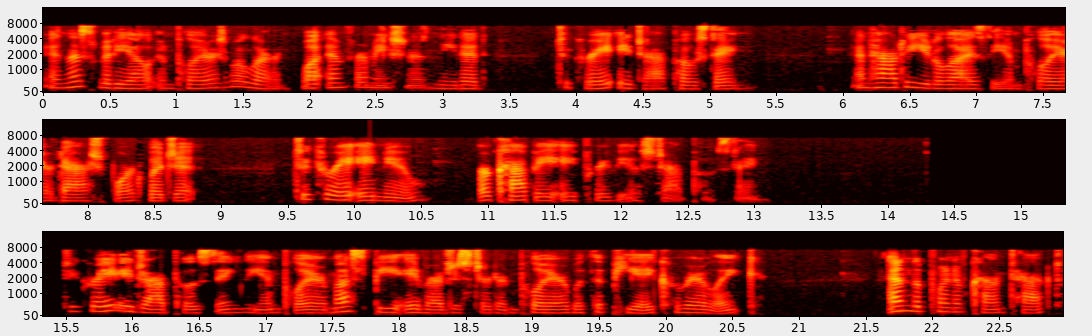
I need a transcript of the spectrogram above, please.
In this video, employers will learn what information is needed to create a job posting and how to utilize the employer dashboard widget to create a new or copy a previous job posting. To create a job posting, the employer must be a registered employer with the PA CareerLink and the point of contact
